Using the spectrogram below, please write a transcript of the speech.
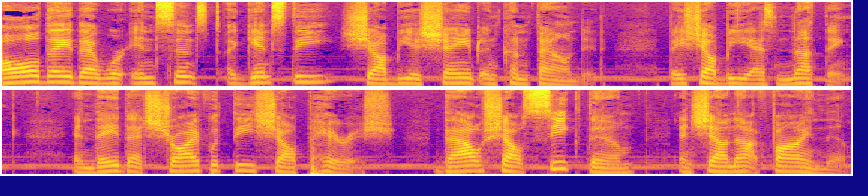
all they that were incensed against thee shall be ashamed and confounded. They shall be as nothing, and they that strive with thee shall perish. Thou shalt seek them, and shalt not find them,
